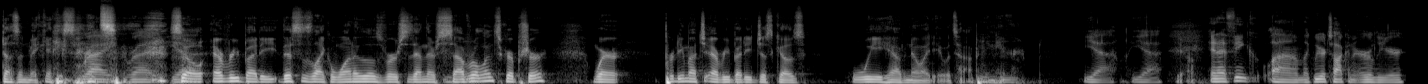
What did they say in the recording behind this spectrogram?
doesn't make any sense. Mm-hmm. Right, right, so everybody, this is like one of those verses, and there's Mm-hmm. several in scripture where pretty much everybody just goes, We have no idea what's happening Mm-hmm. here. Yeah, yeah, Yeah. And I think, um, like we were talking earlier,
